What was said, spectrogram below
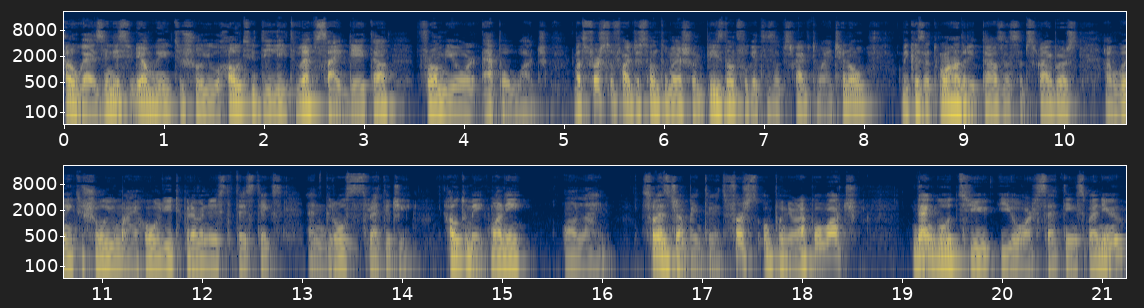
Hello guys, in this video I'm going to show you how to delete website data from your Apple Watch. But first of all, I just want to mention, please don't forget to subscribe to my channel because at 100,000 subscribers, I'm going to show you my whole YouTube revenue statistics and growth strategy, how to make money online. So let's jump into it. First, open your Apple Watch, then go to your settings menu.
